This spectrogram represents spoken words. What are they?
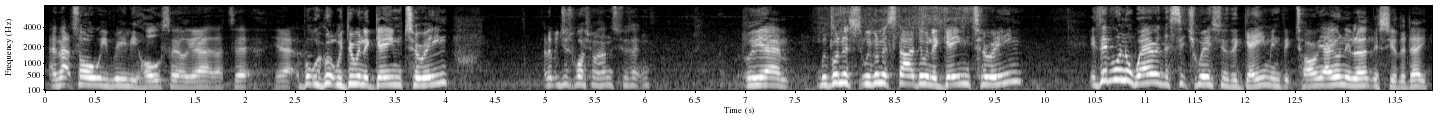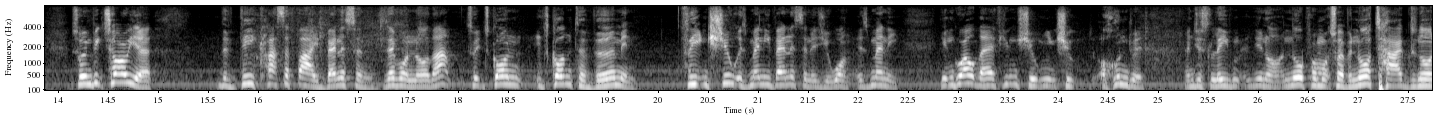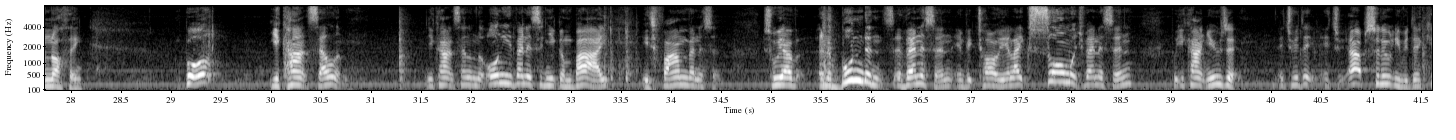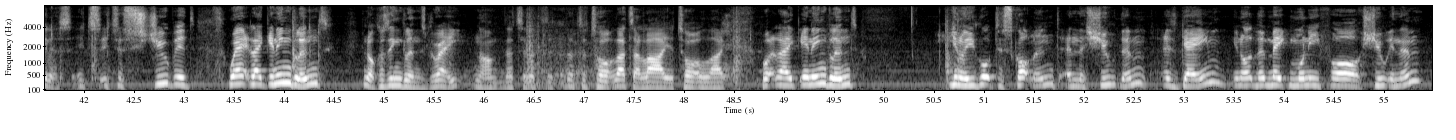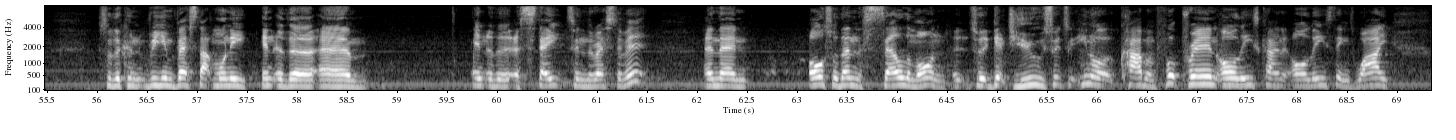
and that's all we really wholesale. Yeah, that's it. Yeah, but we're, we're doing a game terrine. And let me just wash my hands two seconds. We um, we're gonna we're gonna start doing a game terrine. Is everyone aware of the situation of the game in Victoria? I only learnt this the other day. So in Victoria, they've declassified venison. Does everyone know that? So it's gone, it's gone to vermin. So you can shoot as many venison as you want, as many. You can go out there, if you can shoot, you can shoot 100 and just leave them, you know, no problem whatsoever. No tags, no nothing. But you can't sell them. You can't sell them. The only venison you can buy is farm venison. So we have an abundance of venison in Victoria, like so much venison, but you can't use it. It's, ridic- it's absolutely ridiculous. It's, it's a stupid, where like in England, you know, because England's great. No, that's a, that's a, that's a, to- that's a lie, a total lie. But like in England, you know, you go up to Scotland and they shoot them as game. You know, they make money for shooting them, so they can reinvest that money into the um, into the estates and the rest of it, and then also then they sell them on uh, so it gets used. So it's you know carbon footprint, all these kind of all these things. Why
